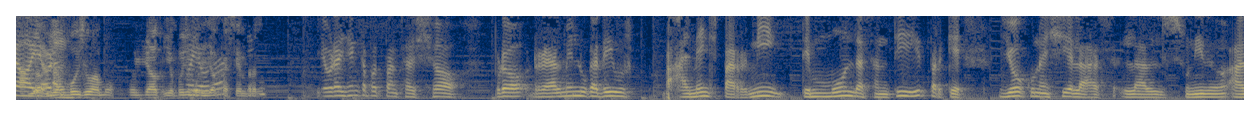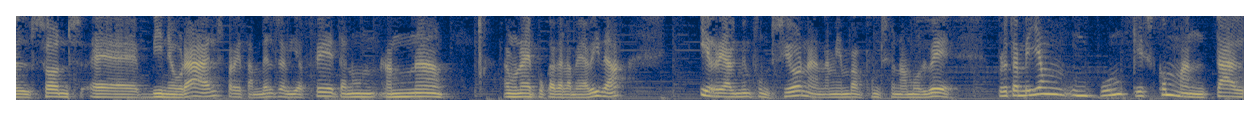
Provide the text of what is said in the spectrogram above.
No, hi jo, haurà, jo pujo en un lloc, jo pujo No, en un lloc haurà- que sempre... hi haurà gent que pot pensar això, però realment el que dius, almenys per mi, té molt de sentit, perquè jo coneixia les, les sonido, els sons eh, bineurals, perquè també els havia fet en, un, en, una, en una època de la meva vida, i realment funcionen, a mi em van funcionar molt bé. però també hi ha un, un punt que és com mental,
